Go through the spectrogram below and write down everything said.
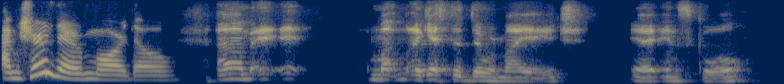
I'm sure there are more though. Um, it, it, my, I guess that they were my age uh, in school.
